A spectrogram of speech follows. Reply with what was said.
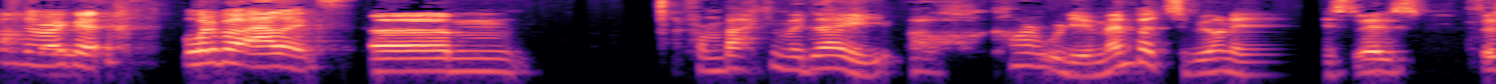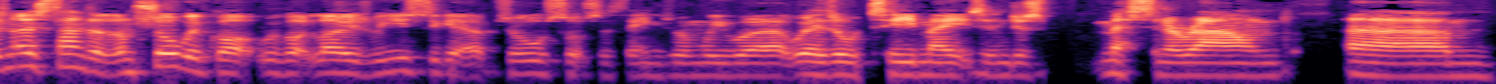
off the record. What about Alex? Um, from back in the day, oh, I can't really remember to be honest. There's there's no standard. I'm sure we've got we've got loads. We used to get up to all sorts of things when we were we are all teammates and just messing around. Um,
